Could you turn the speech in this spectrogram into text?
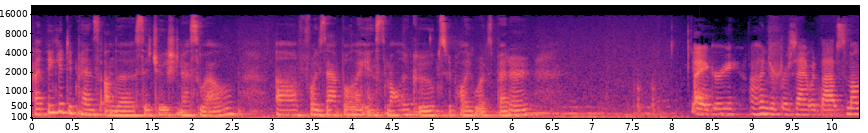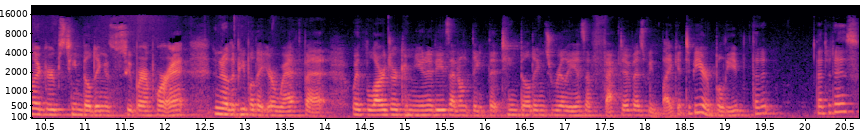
I think it depends on the situation as well. Uh, for example, like in smaller groups, it probably works better. I agree 100% with that. Smaller groups, team building is super important to know the people that you're with, but with larger communities, I don't think that team building is really as effective as we'd like it to be or believe that it that it is.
